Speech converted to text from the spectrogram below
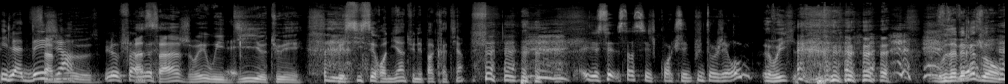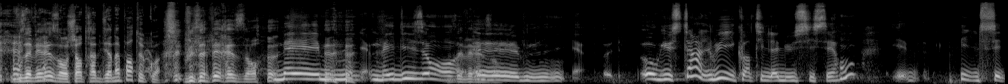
il a déjà le fameux passage oui, où il dit euh, tu es, tu es cicéronien, tu n'es pas chrétien. Ça, je crois que c'est plutôt Jérôme. Euh, oui. vous avez raison. Vous avez raison. Je suis en train de dire n'importe quoi. Vous avez raison. Mais, mais disons, euh, Augustin, lui, quand il a lu Cicéron, il s'est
